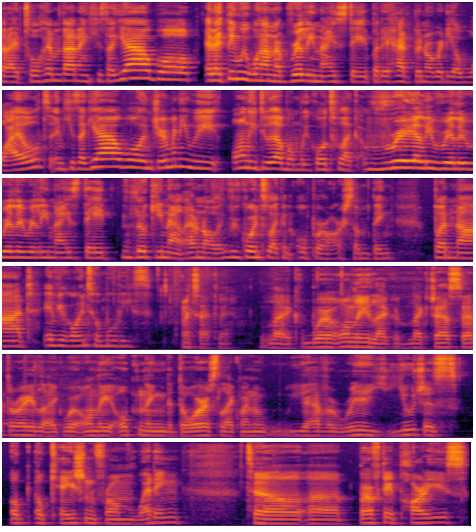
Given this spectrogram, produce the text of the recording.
that I told him that and he's like, "Yeah, well." And I think we went on a really nice date, but it had been already a wild and he's like, "Yeah, well, in Germany we only do that when we go to like a really really really really nice date looking at I don't know, like we're going to like an opera or something, but not if you're going to movies." Exactly like we're only like like Jazz said already like we're only opening the doors like when you have a really huge occasion from wedding till uh, birthday parties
